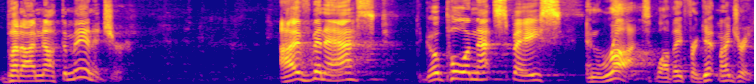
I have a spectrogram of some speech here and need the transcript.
But I'm not the manager. I've been asked to go pull in that space and rot while they forget my drink.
